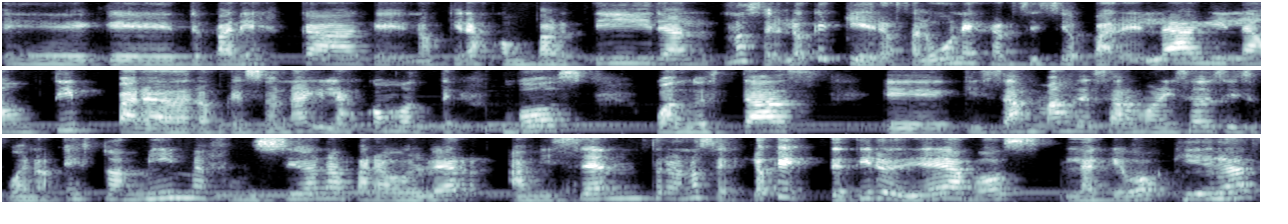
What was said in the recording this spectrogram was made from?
eh, que te parezca, que nos quieras compartir? no sé, lo que quieras, algún ejercicio para el águila, un tip para los que son águilas, cómo te, vos cuando estás eh, quizás más desarmonizado decís, bueno, esto a mí me funciona para volver a mi centro, no sé, lo que te tiro de ideas, vos, la que vos quieras,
